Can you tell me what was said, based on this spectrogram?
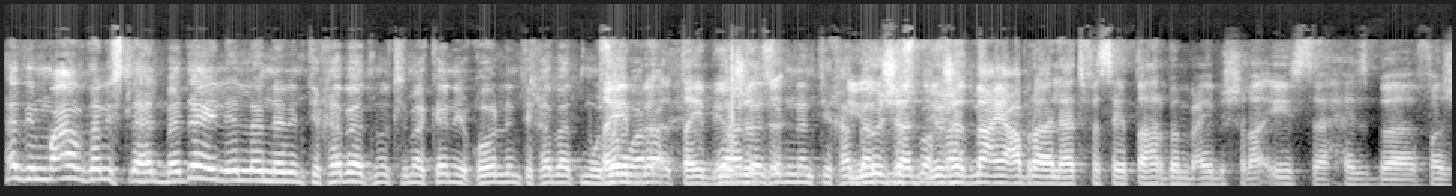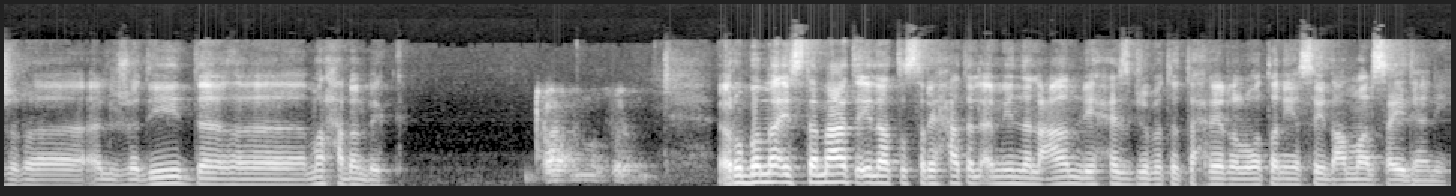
هذه المعارضة ليس لها البدائل إلا أن الانتخابات مثل ما كان يقول الانتخابات مزورة طيب طيب يوجد انتخابات يوجد مسبقة. يوجد معي عبر الهاتف السيد طاهر بن بعيبش رئيس حزب فجر الجديد مرحبا بك. ربما استمعت إلى تصريحات الأمين العام لحزب جبهة التحرير الوطني السيد عمار سعيداني.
